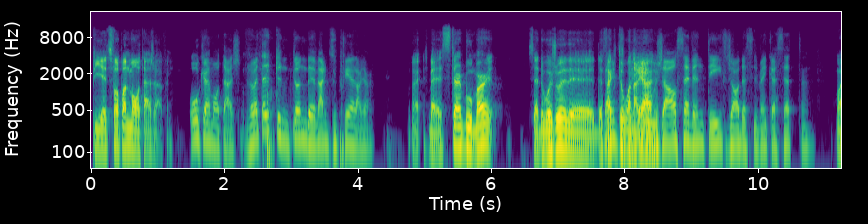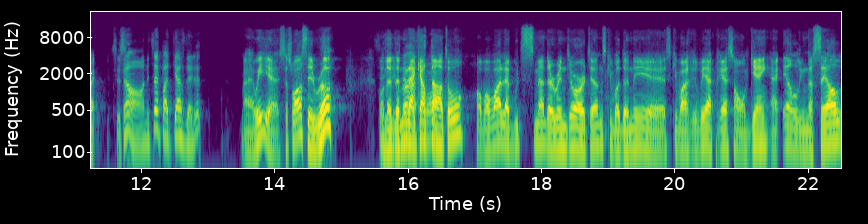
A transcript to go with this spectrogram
Puis euh, tu ne feras pas de montage à la fin. Aucun montage. Je vais mettre peut-être une tonne de Marc Dupré à l'arrière. Ouais. Ben, si t'es un boomer, ça doit jouer de, de facto en Dupré arrière. Ou genre 70s, genre de Sylvain Cossette. hein. Ouais, c'est ça. Non, on est un podcast de lutte? Ben oui, euh, ce soir, c'est Raw. On a donné la carte soir. tantôt. On va voir l'aboutissement de Randy Orton, ce qui va donner euh, ce qui va arriver après son gain à Hell in a Cell.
